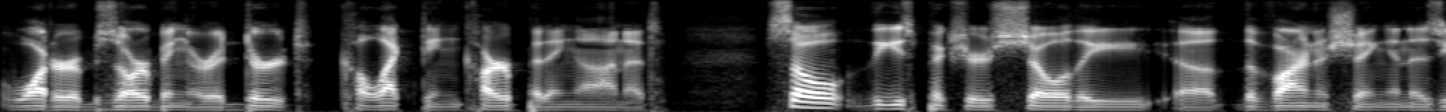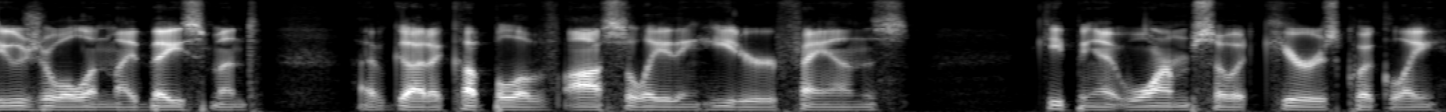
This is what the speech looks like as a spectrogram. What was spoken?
water absorbing or a dirt collecting carpeting on it. So these pictures show the uh, the varnishing and as usual in my basement I've got a couple of oscillating heater fans keeping it warm so it cures quickly.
